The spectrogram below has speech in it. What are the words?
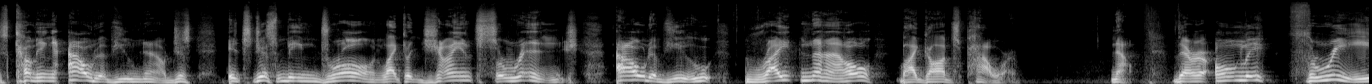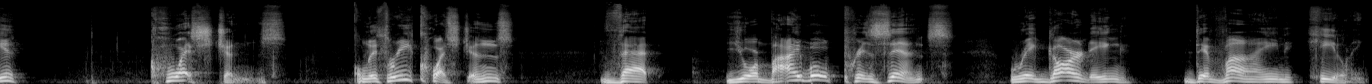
is coming out of you now. Just it's just being drawn like a giant syringe out of you right now by God's power. Now, there are only 3 questions. Only 3 questions that your Bible presents regarding divine healing.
